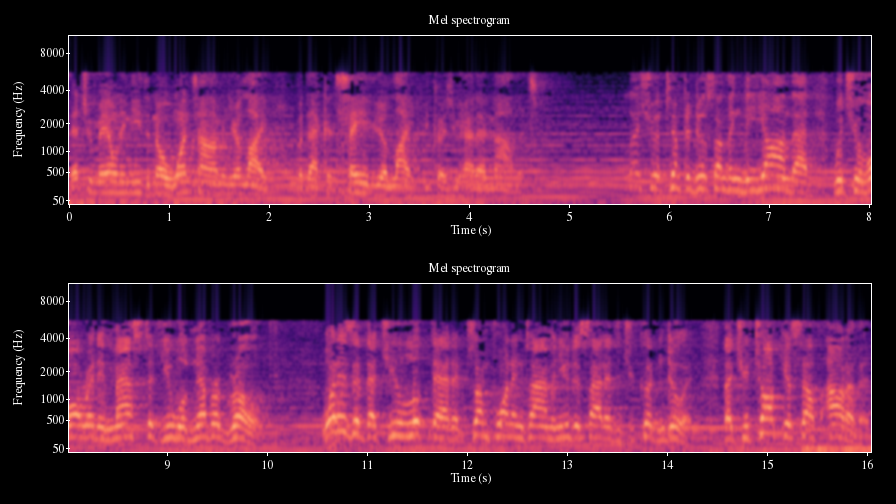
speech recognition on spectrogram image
that you may only need to know one time in your life, but that could save your life because you had that knowledge. Unless you attempt to do something beyond that which you've already mastered, you will never grow. What is it that you looked at at some point in time and you decided that you couldn't do it? That you talked yourself out of it?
